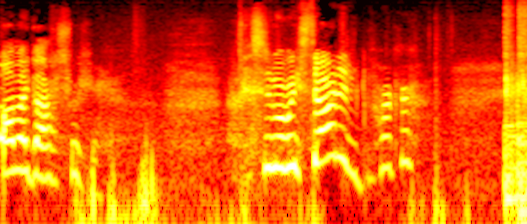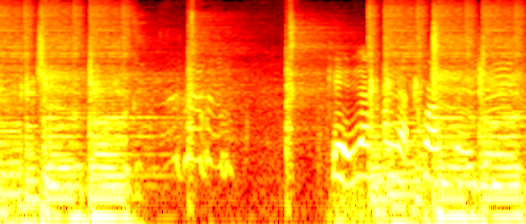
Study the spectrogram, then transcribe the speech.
Oh my gosh, we're here. This is where we started, Parker. Okay, gotta find that park ranger.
